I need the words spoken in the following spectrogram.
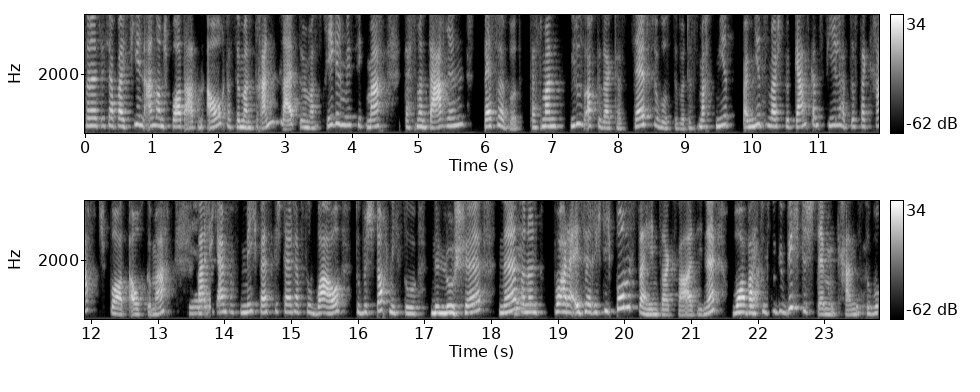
sondern es ist ja bei vielen anderen Sportarten auch, dass wenn man dran bleibt, wenn man was regelmäßig macht, dass man darin besser wird, dass man, wie du es auch gesagt hast, selbstbewusster wird. Das macht mir, bei mir zum Beispiel ganz, ganz viel, hat das der Kraftsport auch gemacht, ja. weil ich einfach für mich festgestellt habe, so wow, du bist doch nicht so eine Lusche, ne, ja. sondern boah, da ist ja richtig Bums dahinter quasi, ne, boah, was du für Gewichte stemmen kannst, so, wo,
